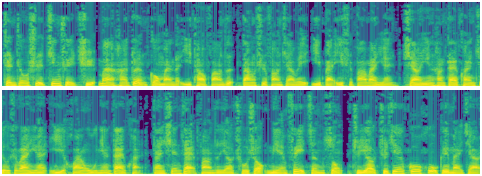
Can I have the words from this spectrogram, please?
郑州市金水区曼哈顿购买了一套房子，当时房价为一百一十八万元，向银行贷款九十万元以还五年贷款。但现在房子要出售，免费赠送，只要直接过户给买家，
